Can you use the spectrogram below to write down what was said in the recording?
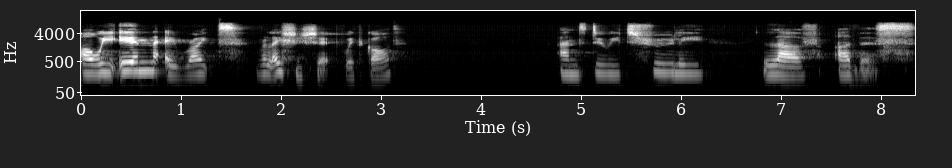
Are we in a right relationship with God? And do we truly love others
